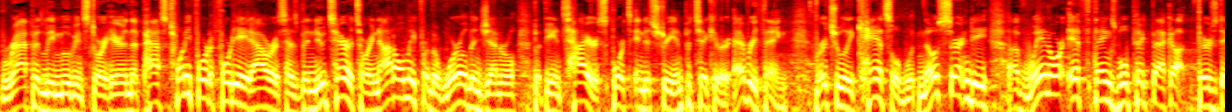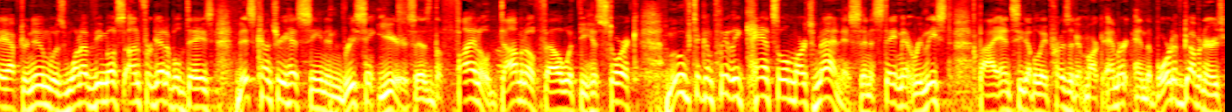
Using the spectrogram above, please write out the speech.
rapidly moving story here. In the past 24 to 48 hours has been new territory, not only for the world in general, but the entire sports industry in particular. Everything virtually canceled with no certainty of when or if things will pick back up. Thursday afternoon was one of the most unforgettable days this country has seen in recent years as the final domino fell with the historic move to completely cancel March Madness. In a statement released by NCAA President Mark Emmert and the Board of Governors,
